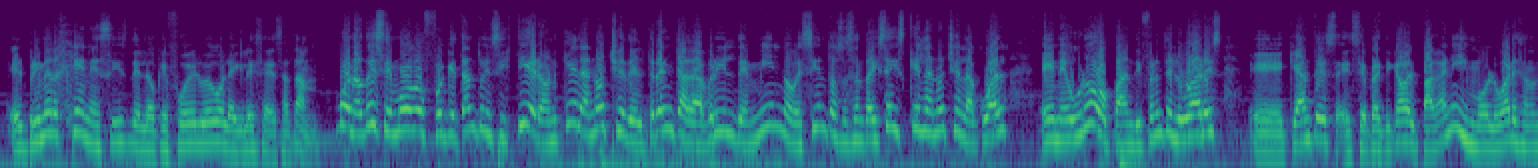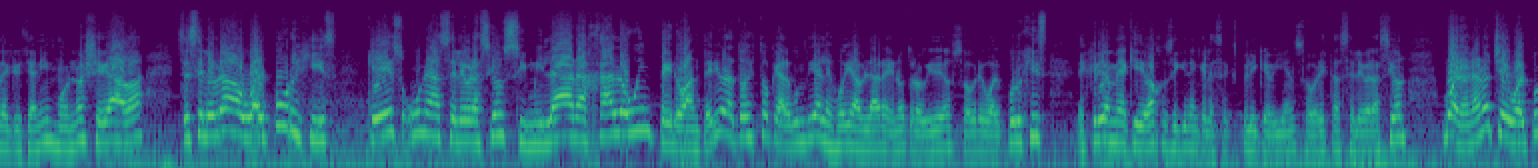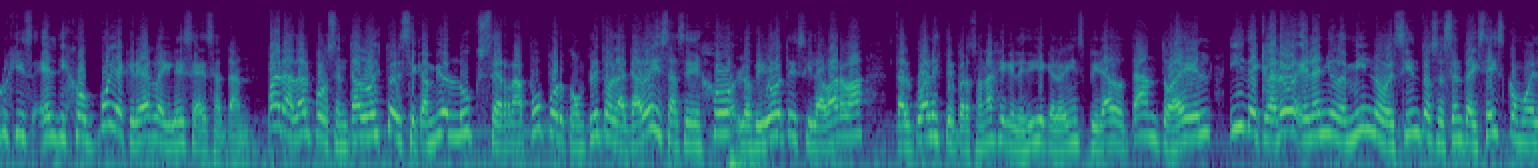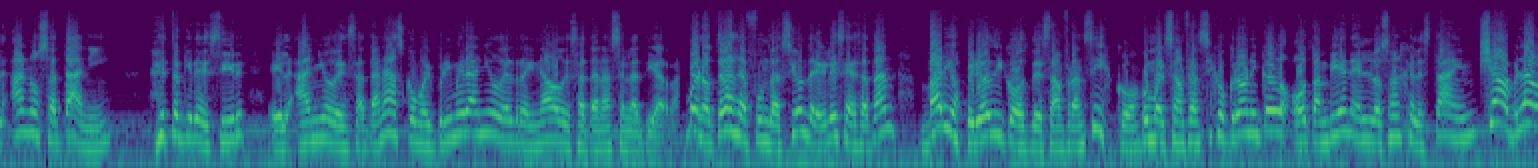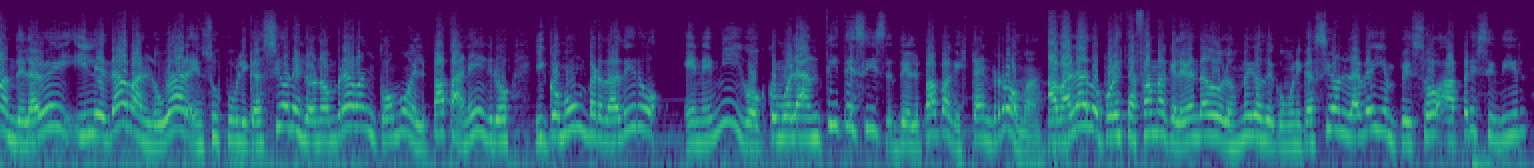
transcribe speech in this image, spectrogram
el primer génesis de lo que fue luego la iglesia de Satán. Bueno, de ese modo fue que tanto insistieron que la noche del 30 de abril de 1966, que es la noche en la cual en Europa, en diferentes lugares eh, que antes eh, se practicaba el paganismo, lugares en donde el cristianismo no llegaba, se celebraba Walpurgis, que es una celebración similar a Halloween, pero anterior a todo esto que algún día les voy a hablar en otro video sobre Walpurgis. Escríbanme aquí debajo si quieren que les explique bien sobre esta celebración. Bueno, en la noche de Walpurgis él dijo voy a crear la iglesia de Satán. Para dar por sentado esto, él se cambió el look, se rapó por completo la cabeza, se dejó los bigotes y la barba tal cual este personaje que les dije que lo había inspirado tanto a él, y declaró el año de 1966 como el Anno Satani, esto quiere decir el año de Satanás, como el primer año del reinado de Satanás en la tierra. Bueno, tras la fundación de la iglesia de Satán, varios periódicos de San Francisco, como el San Francisco Chronicle o también el Los Angeles Times, ya hablaban de la ley y le daban lugar en sus publicaciones, lo nombraban como el Papa Negro y como un verdadero enemigo, como la antítesis del Papa que está en Roma. Avalado por esta fama que le habían dado los medios de comunicación, la Bey empezó a presidir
